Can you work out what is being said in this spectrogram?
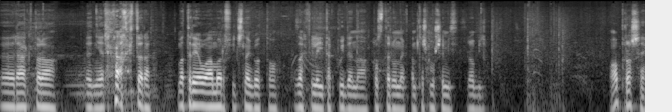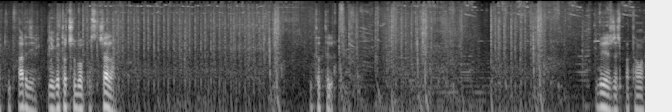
e, reaktora, e, nie reaktora, materiału amorficznego, to za chwilę i tak pójdę na posterunek, tam też muszę misję zrobić. O, proszę, jaki twardziel. Niego to trzeba postrzelać. I to tyle. Wyjeżdżać patałach.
